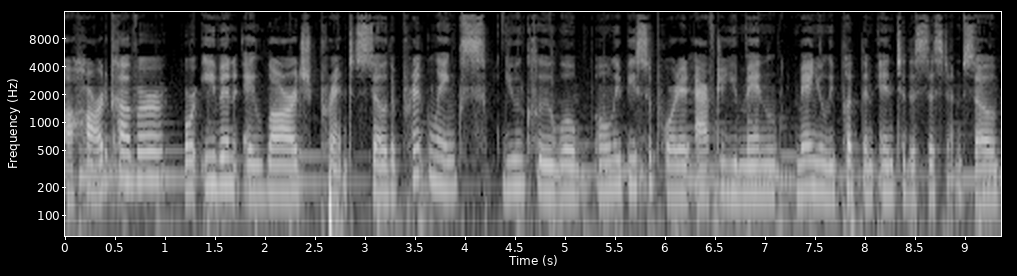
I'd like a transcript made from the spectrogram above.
a hardcover, or even a large print. So the print links you include will only be supported after you man- manually put them into the system. So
